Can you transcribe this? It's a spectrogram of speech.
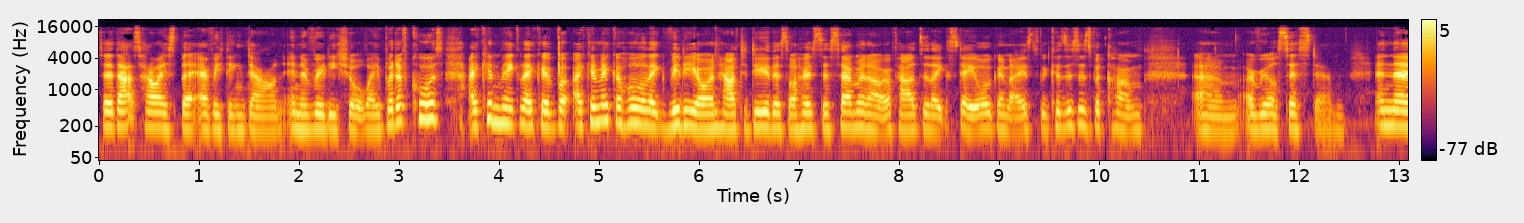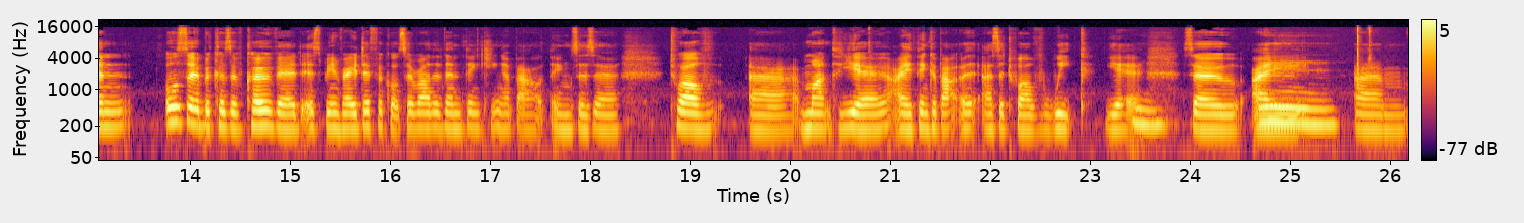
So that's how I split everything down in a really short way. But of course, I can make like a I can make a whole like video on how to do this or host a seminar of how to like stay organized because this has become um, a real system. And then also because of COVID, it's been very difficult. So rather than thinking about things as a 12 uh, month year, I think about it as a 12 week year. Mm. So I Mm. um,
